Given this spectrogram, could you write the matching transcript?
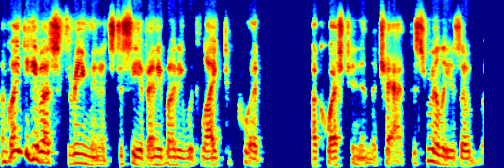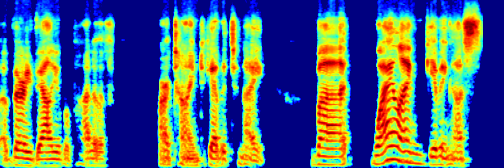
I'm going to give us three minutes to see if anybody would like to put a question in the chat. This really is a, a very valuable part of our time together tonight. But while I'm giving us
